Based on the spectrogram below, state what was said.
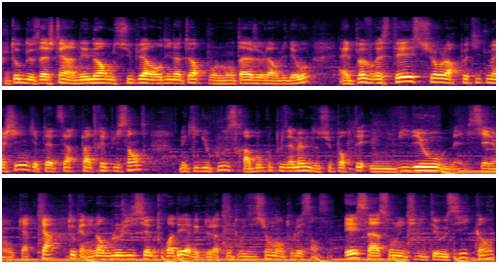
plutôt que de s'acheter un énorme super ordinateur pour le montage de leurs vidéos, elles peuvent rester sur leur petite machine qui est peut-être certes pas très puissante, mais qui du coup sera beaucoup plus à même de supporter une vidéo, même si elle est en 4K, plutôt qu'un énorme logiciel 3D avec de la composition dans tous les sens. Et ça a son utilité aussi quand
